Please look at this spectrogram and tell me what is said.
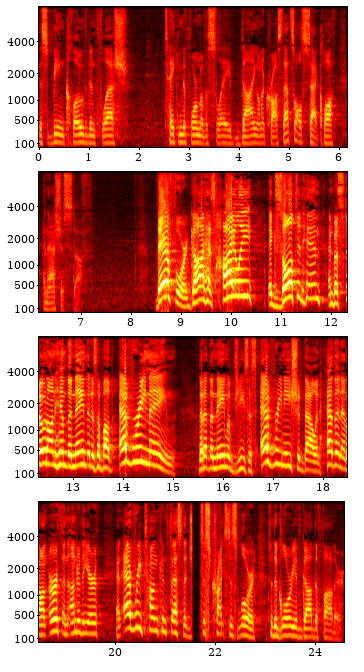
This being clothed in flesh taking the form of a slave, dying on a cross. That's all sackcloth and ashes stuff. Therefore, God has highly exalted him and bestowed on him the name that is above every name, that at the name of Jesus every knee should bow in heaven and on earth and under the earth, and every tongue confess that Jesus Christ is Lord to the glory of God the Father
